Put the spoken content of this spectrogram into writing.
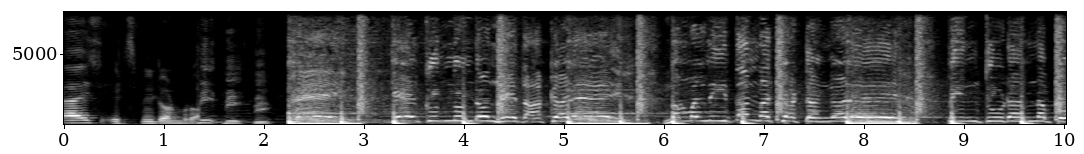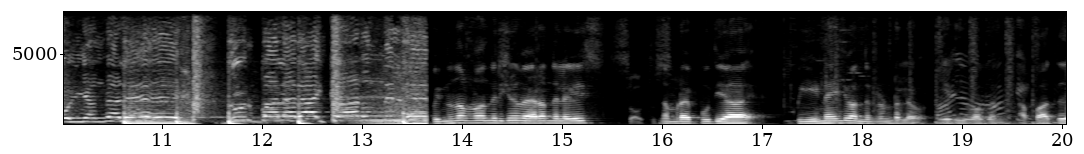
Guys it's me Don bro കേൾക്കുന്നുണ്ടോ നേതാക്കളെ? നമ്മൾ നീ തന്ന ചട്ടങ്ങളെ പിന്തുടർന്നപ്പോൾ ഞങ്ങളെ ദുർബലരായി കാണുന്നില്ലേ? ഇന്ന് നമ്മൾ വന്നിരിക്കുന്നത് വേറെ ഒന്നല്ല ഗൈസ് നമ്മുടെ പുതിയ പി നയന്റി വന്നിട്ടുണ്ടല്ലോ ഏത് യുവകൻ അപ്പൊ അത്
